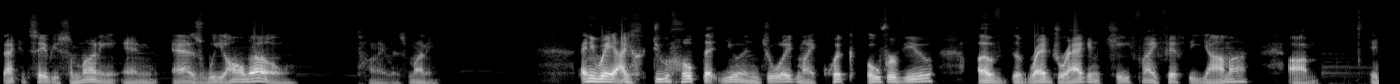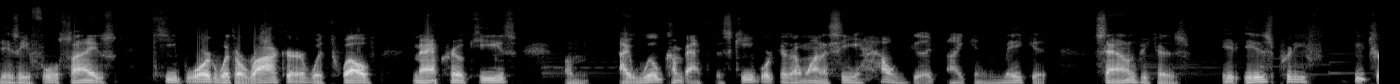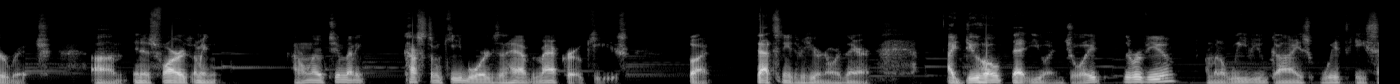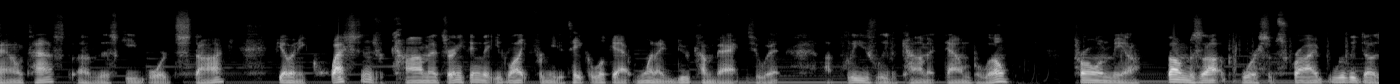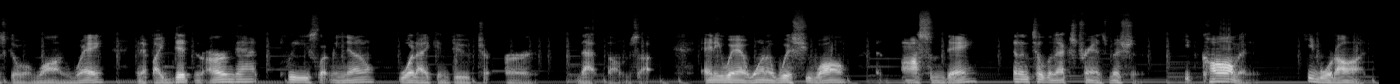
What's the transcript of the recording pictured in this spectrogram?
that could save you some money. And as we all know, time is money. Anyway, I do hope that you enjoyed my quick overview of the Redragon K550 Yama. Um, it is a full-size keyboard with a rocker with 12 macro keys. Um, I will come back to this keyboard because I want to see how good I can make it sound because it is pretty feature rich. Um, and as far as, I mean, I don't know too many custom keyboards that have the macro keys, but that's neither here nor there. I do hope that you enjoyed the review. I'm going to leave you guys with a sound test of this keyboard stock. If you have any questions or comments or anything that you'd like for me to take a look at when I do come back to it, uh, please leave a comment down below. Throwing me a thumbs up or subscribe really does go a long way. And if I didn't earn that, please let me know what I can do to earn that thumbs up. Anyway, I want to wish you all an awesome day. And until the next transmission, keep calm and keyboard on.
